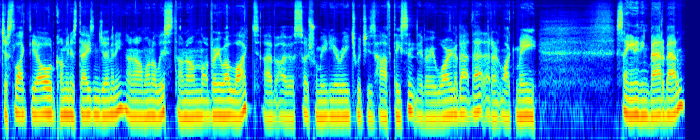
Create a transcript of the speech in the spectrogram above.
just like the old communist days in Germany. I know I'm on a list. I know I'm not very well liked. I have, I have a social media reach which is half decent. They're very worried about that. They don't like me saying anything bad about them.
